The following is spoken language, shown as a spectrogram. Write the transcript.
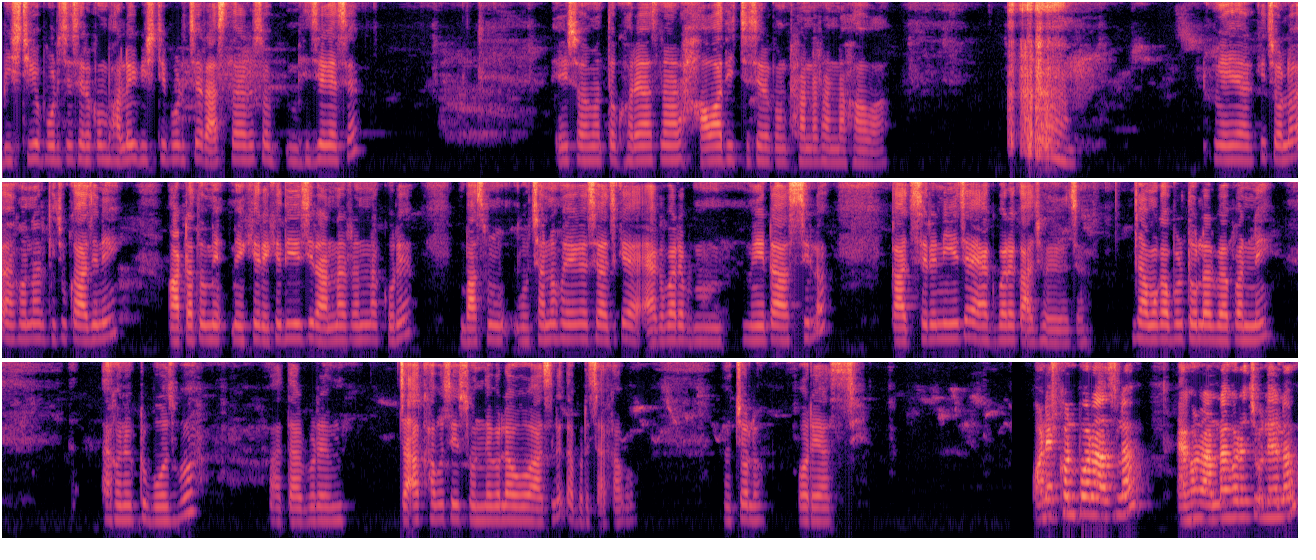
বৃষ্টিও পড়ছে, সেরকম ভালোই বৃষ্টি পড়ছে রাস্তায় সব ভিজে গেছে। এই সময় তো ঘরে আসলে আর হাওয়া দিচ্ছে সেরকম ঠান্ডা ঠান্ডা হাওয়া। এই আর কি, চলো এখন আর কিছু কাজ নেই। আটা তো মেখে রেখে দিয়েছি, রান্না টান্না করে। বাসন গোছানো হয়ে গেছে আজকে, একবারে মেয়েটা আসছিল। কাজ সেরে নিয়েছে একবারে কাজ হয়ে গেছে। জামা কাপড় তোলার ব্যাপার নেই। এখন একটু বসবো, আর তারপরে চা খাব, সেই সন্ধ্যেবেলা ও আসলে তারপরে চা খাব। চলো, পরে আসছি। অনেকক্ষণ পর আসলাম, এখন রান্নাঘরে চলে এলাম।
